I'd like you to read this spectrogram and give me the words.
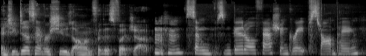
And she does have her shoes on for this foot job. Mm-hmm. Some some good old fashioned grape stomping.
